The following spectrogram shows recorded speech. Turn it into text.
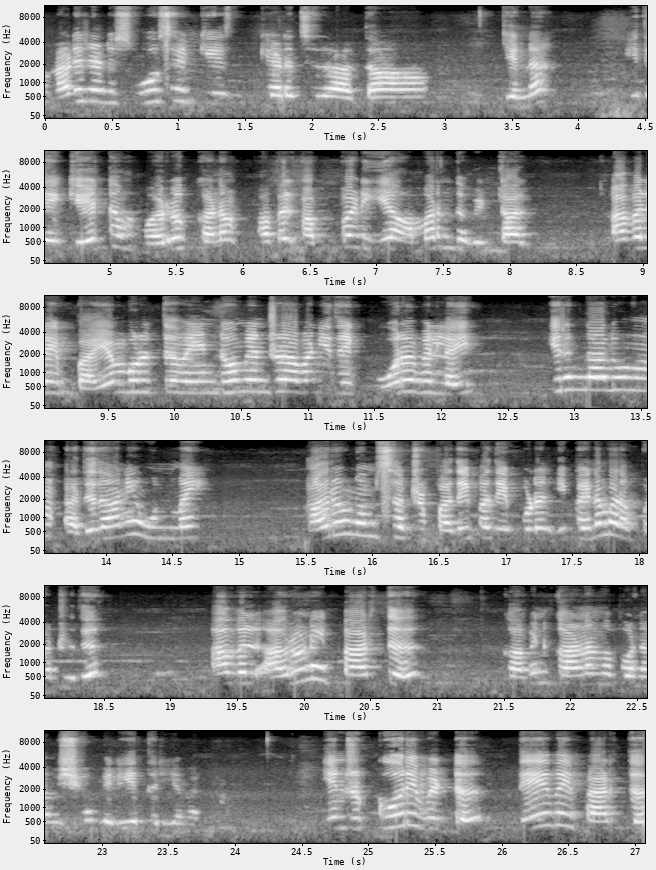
முன்னாடி ரெண்டு சூசைட் கேஸ் கிடைச்சது அதான் என்ன? இதை கேட்ட மறுகணம் அவள் அப்படியே அமர்ந்து விட்டாள். அவளை பயமுறுத்த வேண்டும் என்று அவன் இதை கூறவில்லை. இருந்தாலும் அதுதானே உண்மை. அருணும் சற்று பதைபதைப்புடன் இப்ப என்ன மரம் பண்றது? அவள் அருணை பார்த்து கவின் காணாம போன விஷயம் வெளியே தெரிய வேண்டாம் என்று கூறிவிட்டு தேவை பார்த்து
